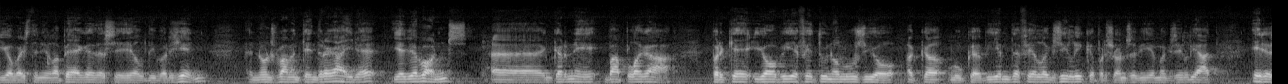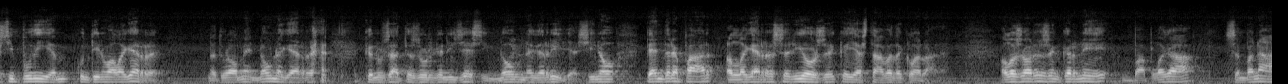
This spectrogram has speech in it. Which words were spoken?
jo vaig tenir la pega de ser el divergent, no ens vam entendre gaire, i llavors eh, en Carné va plegar perquè jo havia fet una al·lusió a que el que havíem de fer a l'exili, que per això ens havíem exiliat, era si podíem continuar la guerra. Naturalment, no una guerra que nosaltres organitzéssim, no una guerrilla, sinó prendre part a la guerra seriosa que ja estava declarada. Aleshores, en Carner va plegar, se'n va anar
